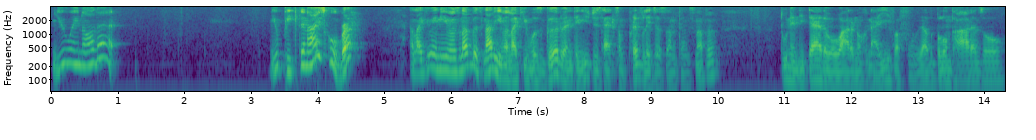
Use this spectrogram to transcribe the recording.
You ain't all that. You peaked in high school, bruh. And like you ain't even snap It's not even like you was good or anything. You just had some privilege or something, je? Toen in die tijden, we waren nog naïef af. We hadden blond haar en zo.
